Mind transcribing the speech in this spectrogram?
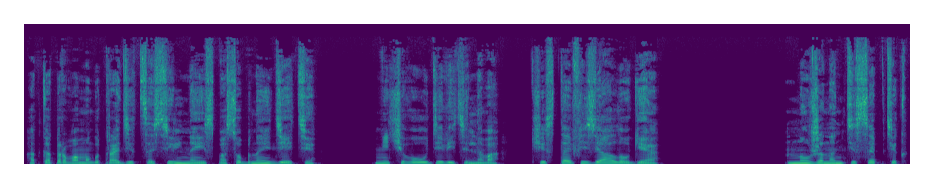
от которого могут родиться сильные и способные дети. Ничего удивительного, чистая физиология. Нужен антисептик,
